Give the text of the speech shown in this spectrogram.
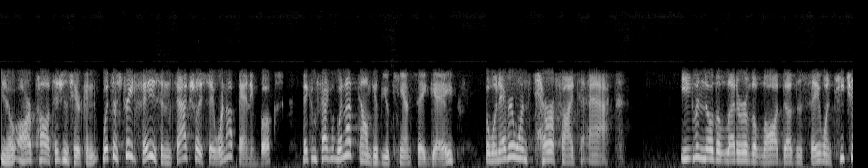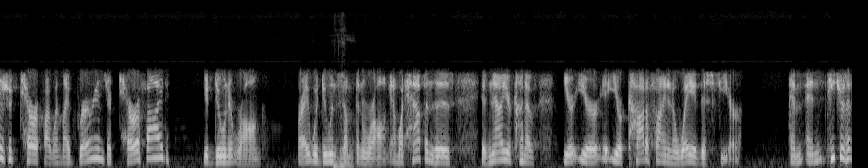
you know, our politicians here can, with a straight face, and factually say we're not banning books. They can, fact, we're not telling people you can't say gay. But when everyone's terrified to act, even though the letter of the law doesn't say, when teachers are terrified, when librarians are terrified, you're doing it wrong, right? We're doing something wrong. And what happens is, is now you're kind of you're you're you're codifying in a way this fear. And and teachers have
